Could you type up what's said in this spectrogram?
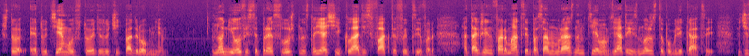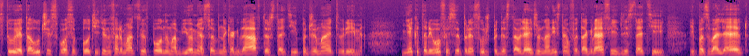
что эту тему стоит изучить подробнее. Многие офисы пресс-служб – настоящие кладезь фактов и цифр, а также информации по самым разным темам, взятой из множества публикаций. Зачастую это лучший способ получить информацию в полном объеме, особенно когда автор статьи поджимает время. Некоторые офисы пресс-служб предоставляют журналистам фотографии для статей и позволяют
